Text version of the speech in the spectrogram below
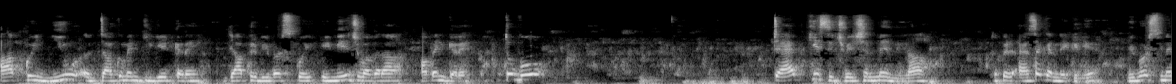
آپ کوئی نیو ڈاکومنٹ کریٹ کریں یا پھر ویورس کوئی امیج وغیرہ اوپن کریں تو وہ ٹیب کی سچویشن میں نہ ہو۔ تو پھر ایسا کرنے کے لیے ویورس میں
